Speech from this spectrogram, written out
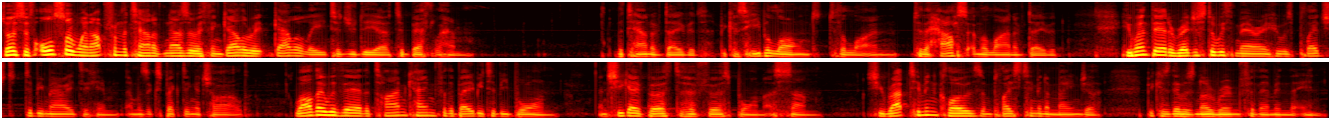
Joseph also went up from the town of Nazareth in Galilee to Judea to Bethlehem, the town of David, because he belonged to the line to the house and the line of David. He went there to register with Mary, who was pledged to be married to him and was expecting a child. While they were there, the time came for the baby to be born, and she gave birth to her firstborn, a son. She wrapped him in clothes and placed him in a manger, because there was no room for them in the inn.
